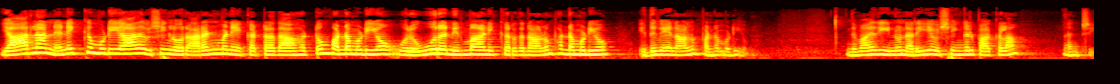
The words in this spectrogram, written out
யாரெல்லாம் நினைக்க முடியாத விஷயங்கள் ஒரு அரண்மனையை கட்டுறதாகட்டும் பண்ண முடியும் ஒரு ஊரை நிர்மாணிக்கிறதுனாலும் பண்ண முடியும் எது வேணாலும் பண்ண முடியும். இந்த மாதிரி இன்னும் நிறைய விஷயங்கள் பார்க்கலாம். நன்றி.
